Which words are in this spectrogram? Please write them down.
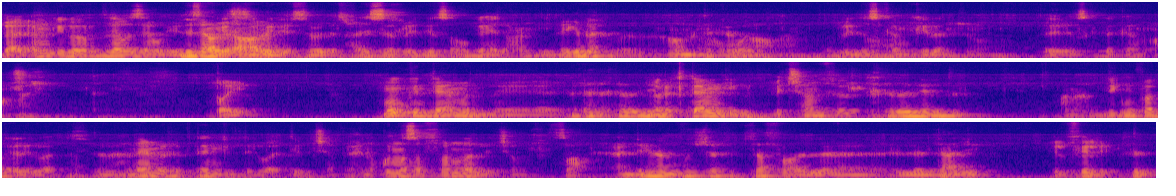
لا ال angle ده زاويه دي زاوية آه بس radius radius عايز ال radius أهو جاهز عندي هيجيب لك آه. آه ال radius كام كده؟ ال radius كده كام؟ 10 طيب ممكن تعمل هتختارني rectangle ب chamfer. هتختارني انت أنا هديك مفاجأة دلوقتي. تمام. هنعمل rectangle دلوقتي ب chamfer. إحنا كنا صفرنا ال chamfer صح؟ عند هنا المفروض شاف تصفر ال- البتاع دي. ال fillet fillet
